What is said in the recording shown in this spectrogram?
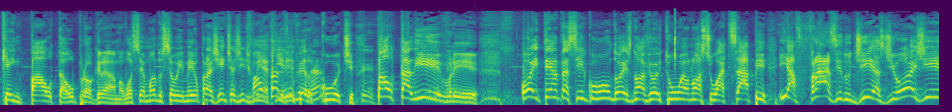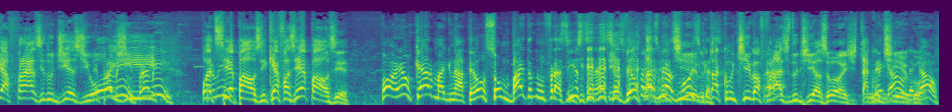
quem pauta o programa. Você manda o seu e-mail pra gente, a gente vem Pauta aqui e né? repercute. Pauta livre. 80512981 é o nosso WhatsApp. E a frase do dias de hoje, a frase do dias de hoje. É pra mim, pra mim. Pode Pra ser, mim. Pause. Quer fazer, Pause? Pô, eu quero, Magnata. Eu sou um baita de um frasista, né? Vocês veem pelas minhas contigo, músicas. Tá contigo a frase do dias hoje. Tá legal, contigo. legal.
